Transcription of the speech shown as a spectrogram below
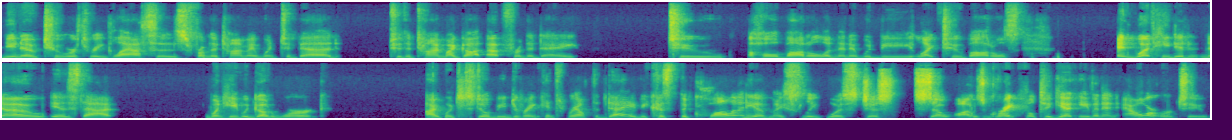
you know, two or three glasses from the time I went to bed to the time I got up for the day to a whole bottle. And then it would be like two bottles and what he didn't know is that when he would go to work, I would still be drinking throughout the day because the quality of my sleep was just so I was grateful to get even an hour or two,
